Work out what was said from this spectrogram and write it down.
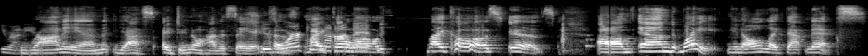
Iranian. Iranian. Yes, I do know how to say it. She's 'cause working my on it. co-host, My co-host is, um, and white. You know, like that mix.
